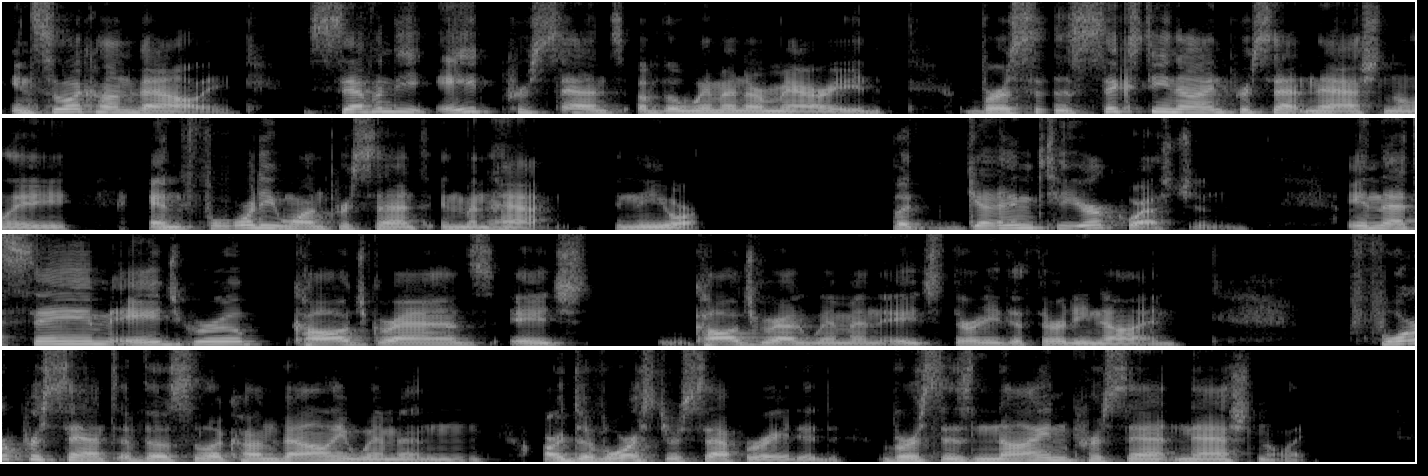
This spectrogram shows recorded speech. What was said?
in Silicon Valley, 78% of the women are married versus 69% nationally and 41% in Manhattan. in New York. But getting to your question, in that same age group, college grads, age college grad women aged 30 to 39, 4% of those Silicon Valley women are divorced or separated versus 9% nationally.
